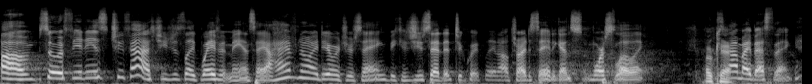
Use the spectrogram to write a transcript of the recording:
Um, so if it is too fast, you just like wave at me and say, I have no idea what you're saying because you said it too quickly, and I'll try to say it again more slowly. Okay. It's not my best thing.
